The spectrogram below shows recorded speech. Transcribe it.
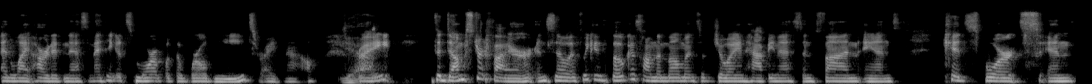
and lightheartedness. And I think it's more of what the world needs right now. Yeah. Right. The dumpster fire. And so if we can focus on the moments of joy and happiness and fun and kids sports and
